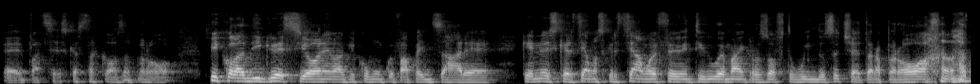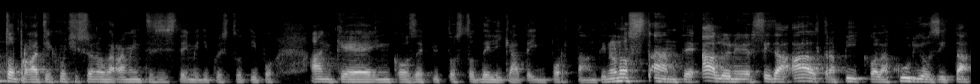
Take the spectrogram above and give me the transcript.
È pazzesca sta cosa, però piccola digressione, ma che comunque fa pensare che noi scherziamo, scherziamo F22, Microsoft, Windows, eccetera, però all'atto pratico ci sono veramente sistemi di questo tipo anche in cose piuttosto delicate e importanti. Nonostante all'università, altra piccola curiosità,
